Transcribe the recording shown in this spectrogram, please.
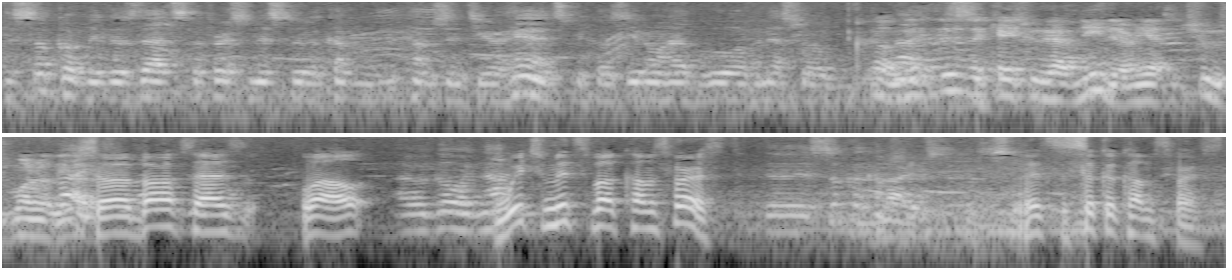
the sukkah because that's the first mitzvah that, come, that comes into your hands because you don't have lulav and esrog at No, night. this is a case where you have neither, and you have to choose one or the Right. other. So Baruch says, well, I would go at which mitzvah comes first? The sukkah comes first. It's the sukkah comes first.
